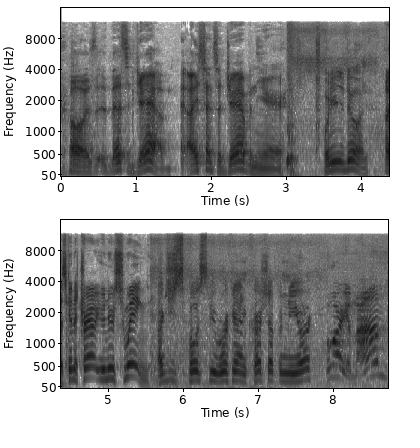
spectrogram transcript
oh, is, that's a jab. I sense a jab in the air. What are you doing? I was gonna try out your new swing. Aren't you supposed to be working on Crush up in New York? Who are you, mom?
